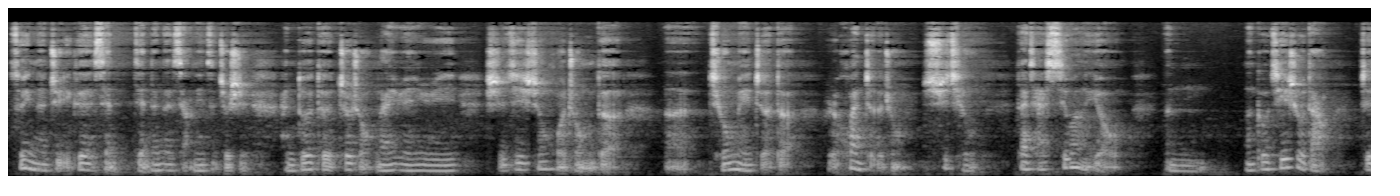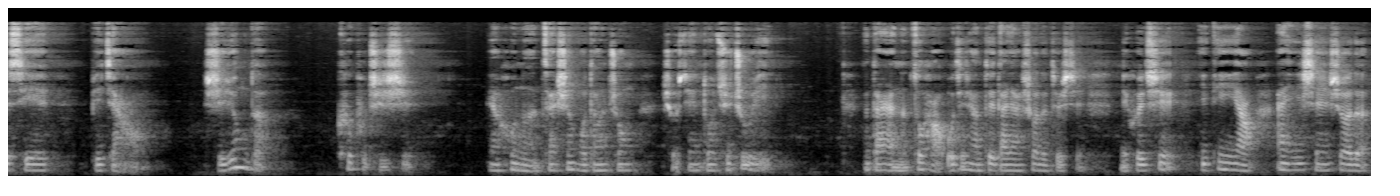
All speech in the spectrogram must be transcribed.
所以呢，举一个简简单的小例子，就是很多的这种来源于实际生活中的呃求美者的或者患者的这种需求，大家希望有嗯能够接受到这些比较实用的科普知识，然后呢，在生活当中首先多去注意。那当然了，做好我经常对大家说的就是，你回去一定要按医生说的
